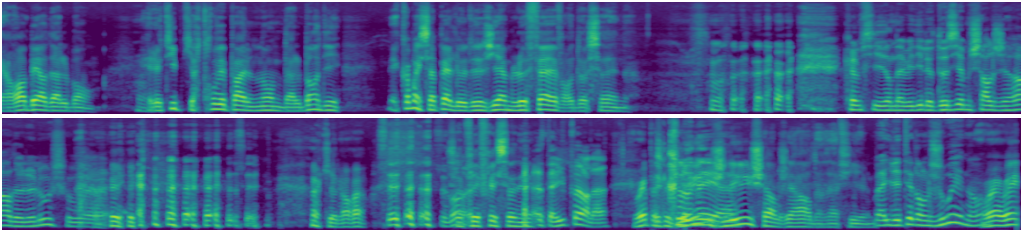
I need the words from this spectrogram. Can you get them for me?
et Robert Dalban. Hmm. Et le type qui ne retrouvait pas le nom de Dalban dit Mais comment il s'appelle le deuxième Lefebvre d'Ossen Comme si on avait dit le deuxième Charles Gérard de Lelouch. Ou, euh, Ah, Quelle horreur c'est Ça me fait frissonner. T'as eu peur là Oui, parce que je l'ai cloner, eu, je l'ai eu, Charles Gérard, dans un film. bah, Il était dans le jouet, non? Oui, oui.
